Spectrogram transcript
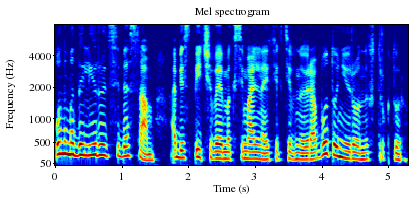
Он моделирует себя сам, обеспечивая максимально эффективную работу нейронных структур.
